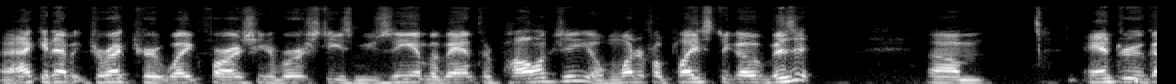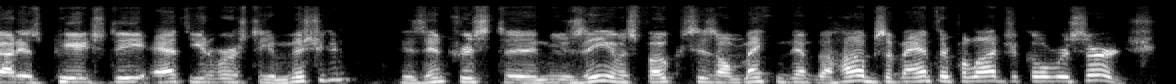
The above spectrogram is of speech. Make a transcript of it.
academic director at Wake Forest University's Museum of Anthropology, a wonderful place to go visit. Um, Andrew got his PhD at the University of Michigan. His interest in museums focuses on making them the hubs of anthropological research,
